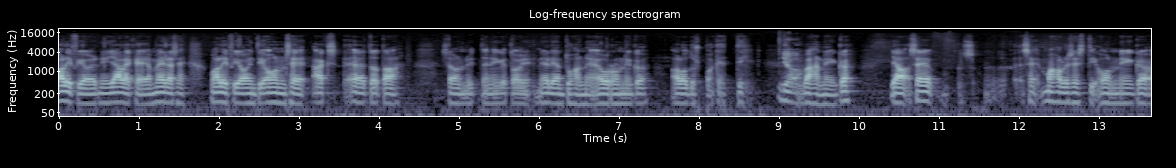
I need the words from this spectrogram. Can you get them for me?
valifioinnin jälkeen, ja meillä se valifiointi on se X, ää, tota, se on nyt niin toi 4000 euron niin aloituspaketti. Joo. Vähän niin kuin, ja se, se mahdollisesti on niin kuin,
